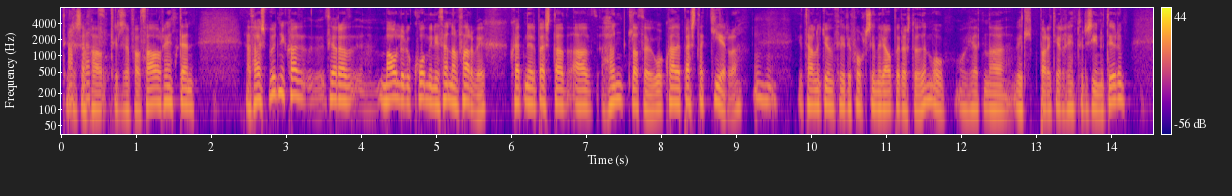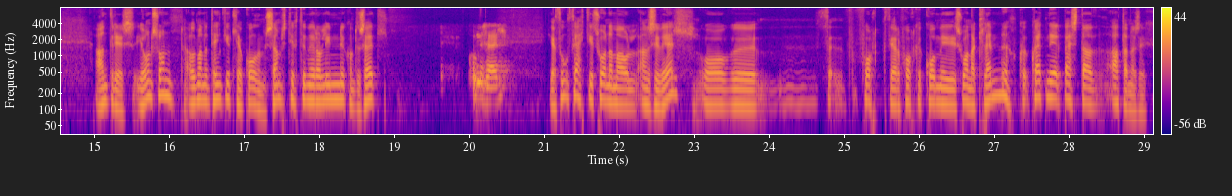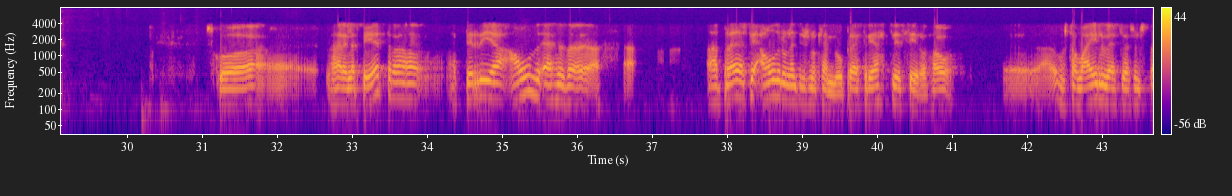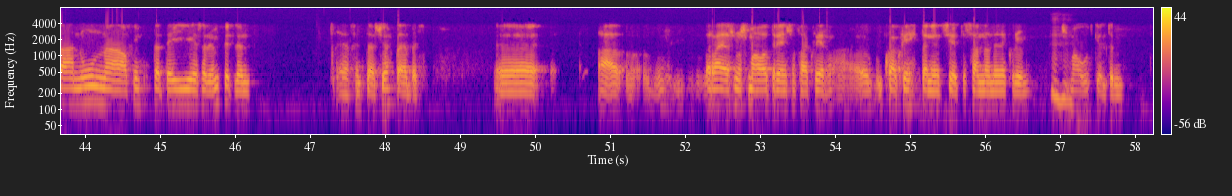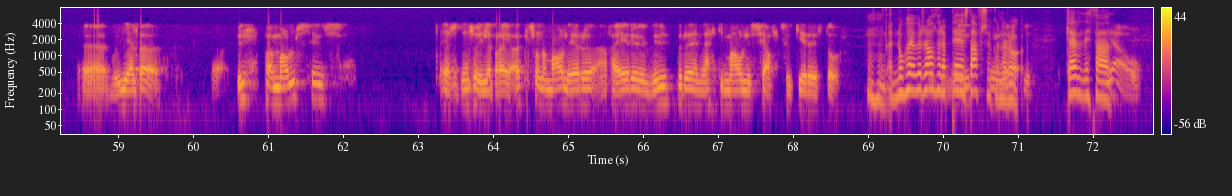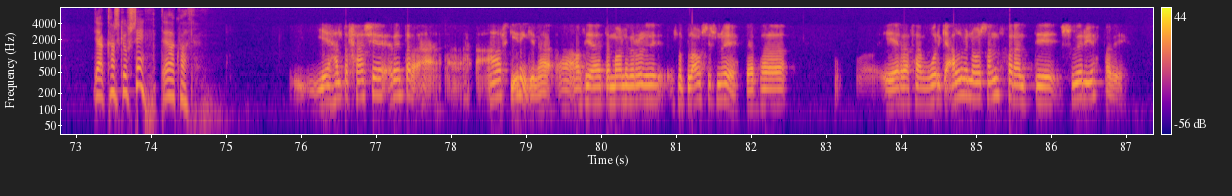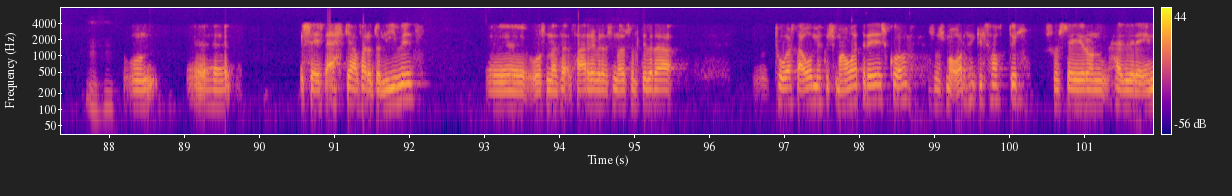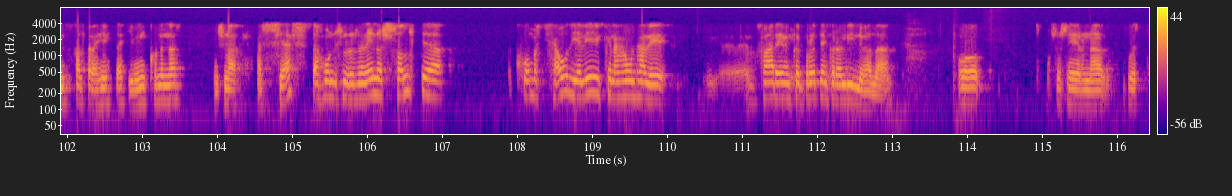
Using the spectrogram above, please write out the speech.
til þess að, að fá það á reynd en En það er spurning hvað þegar að mál eru komin í þennan farveg, hvernig er best að, að höndla þau og hvað er best að gera? Mm -hmm. Ég tala ekki um fyrir fólk sem er ábyrgastöðum og, og hérna vil bara gera hreint fyrir sínu dyrum. Andrés Jónsson, almannatengill hjá góðum samstiftum er á líninu, kom til sæl. Komið sæl. Já, þú þekkir svona mál ansi vel og uh, fólk, þegar fólk er komið í svona klemmu, hvernig er best að aðdana sig? Sko, það er eiginlega betra að byrja á að bregðast við áður og lendir í svona klemmu og bregðast rétt við þér og þá uh, þá væri við ekki þessum stað núna á fymta degi í þessari umfyllun eða fymta að sjötta eða uh, að ræða svona smáadri eins og það hver hvað kvittanir sé til sannan eða einhverjum mm -hmm. smá útgjöldum uh, ég held að upp að málsins eins og ég lef bara í öll svona máli eru að það eru viðbröðin ekki máli sjálf sem gerir þið stór. Mm -hmm. Nú hefur ráð þeirra beðist afsökunar og gerði það já, já kannski á senkt eða hvað? Ég held að það sé reyndar að skýringin á því að þetta máli verður svona blásið svona upp. Er, það, er að það voru ekki alveg náðu sannfærandi svöru upp af því mm -hmm. og e, segist ekki að fara út á lífið uh, og svona þar er verið svona svolítið verið að tóast á um eitthvað smáadriði sko, svona smá orðhengilsháttur svo segir hún hefði verið einfaldar að hitta ekki vinkonunnar en svona það sérst að hún er svona einu svolítið að komast hjá því að við ekki hún hafi uh, farið einhver brotið einhverja línu hana og, og svo segir hún að, veist,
